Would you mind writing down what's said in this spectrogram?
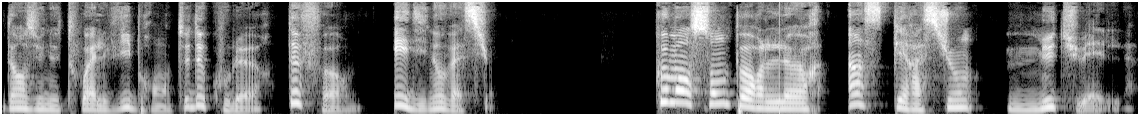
dans une toile vibrante de couleurs, de formes et d'innovation. Commençons par leur inspiration mutuelle.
